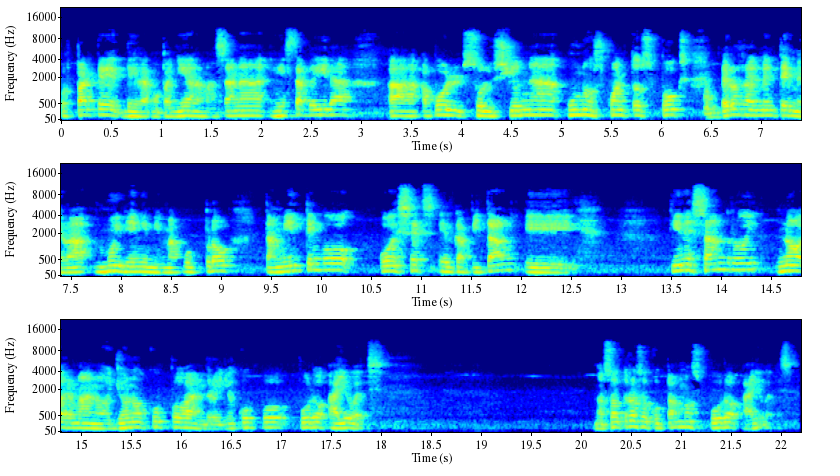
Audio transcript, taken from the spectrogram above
por parte de la compañía La Manzana. En esta beta ah, Apple soluciona unos cuantos bugs, pero realmente me va muy bien en mi MacBook Pro. También tengo OS X El Capitán. eh, ¿Tienes Android? No, hermano, yo no ocupo Android, yo ocupo puro iOS. Nosotros ocupamos puro iOS,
